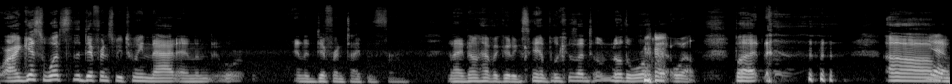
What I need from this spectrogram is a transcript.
or I guess what's the difference between that and, and a different type of firm? And I don't have a good example because I don't know the world that well. But um, yeah.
